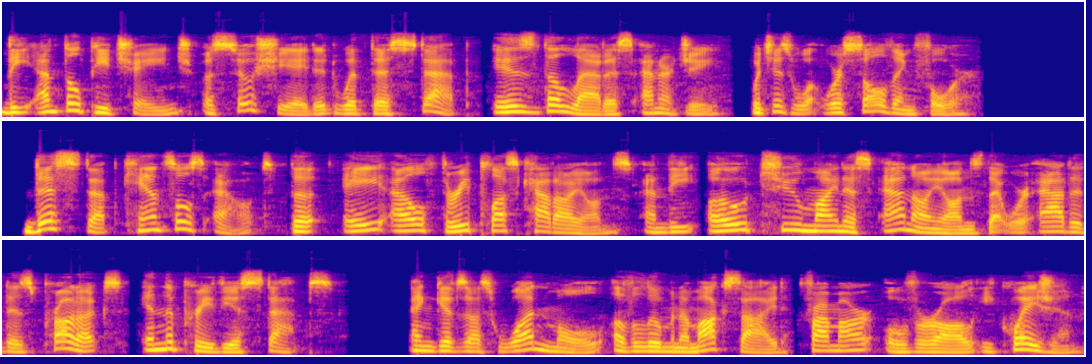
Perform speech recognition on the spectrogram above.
The enthalpy change associated with this step is the lattice energy, which is what we're solving for. This step cancels out the Al3 plus cations and the O2 minus anions that were added as products in the previous steps, and gives us 1 mole of aluminum oxide from our overall equation.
